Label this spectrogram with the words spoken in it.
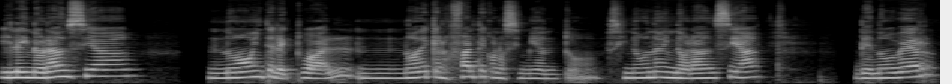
Y la ignorancia no intelectual, no de que nos falte conocimiento, sino una ignorancia de no ver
